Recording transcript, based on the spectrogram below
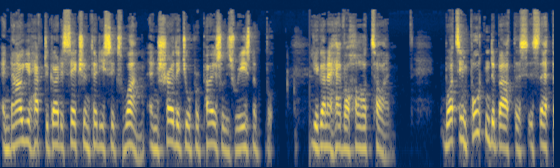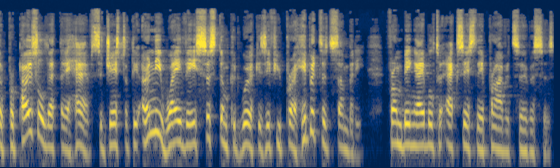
And now you have to go to section 36.1 and show that your proposal is reasonable. You're going to have a hard time. What's important about this is that the proposal that they have suggests that the only way their system could work is if you prohibited somebody from being able to access their private services.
